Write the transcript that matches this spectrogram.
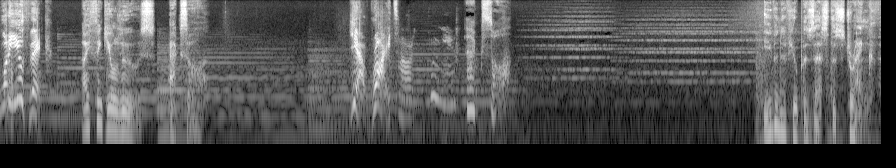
What do you think? I think you'll lose, Axel. Yeah, right! Axel. Even if you possess the strength,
